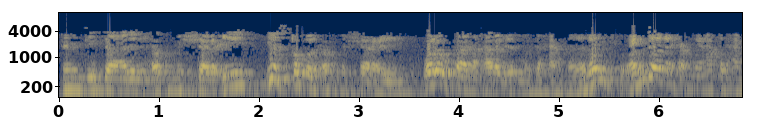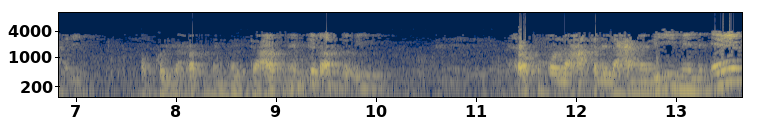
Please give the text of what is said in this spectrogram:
في امتثال الحكم الشرعي يسقط الحكم الشرعي ولو كان حرجا متحملا. عندنا حكم عقل عملي. وكل حكم مدعى يمكن به حكم العقل العملي من أين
